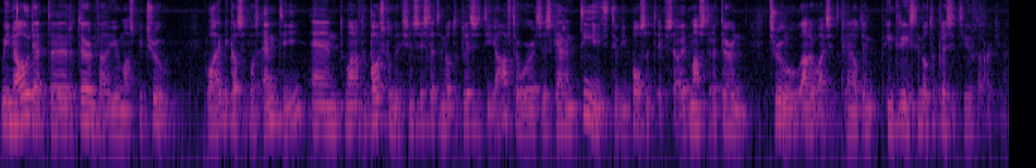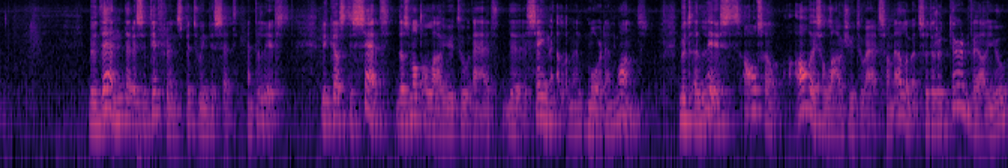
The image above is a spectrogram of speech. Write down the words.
we know that the return value must be true. Why? Because it was empty and one of the post conditions is that the multiplicity afterwards is guaranteed to be positive. So it must return true, otherwise it cannot increase the multiplicity of the argument. But then there is a difference between the set and the list. Because the set does not allow you to add the same element more than once. But a list also always allows you to add some elements. So the return value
